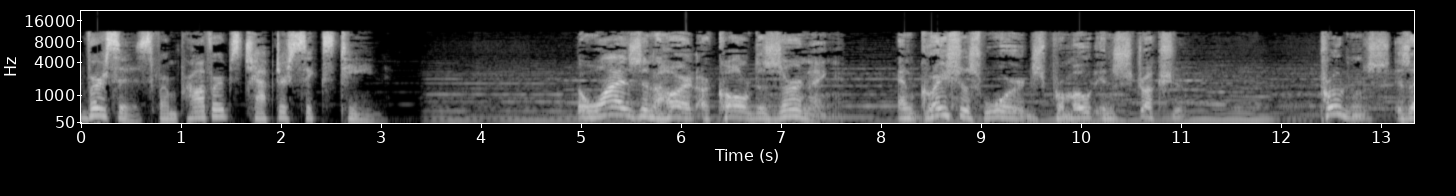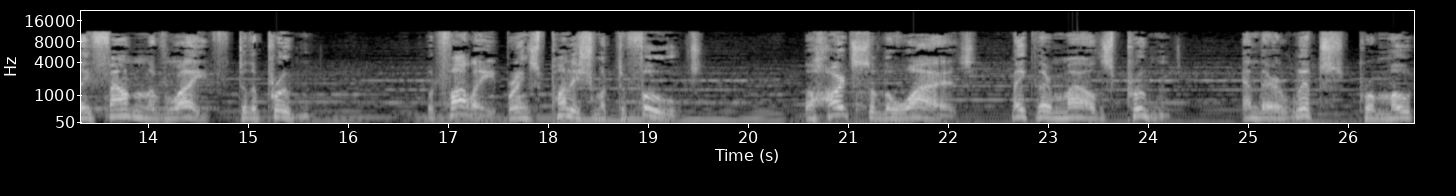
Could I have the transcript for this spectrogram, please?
Verses from Proverbs chapter 16. The wise in heart are called discerning, and gracious words promote instruction. Prudence is a fountain of life to the prudent, but folly brings punishment to fools. The hearts of the wise make their mouths prudent, and their lips promote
